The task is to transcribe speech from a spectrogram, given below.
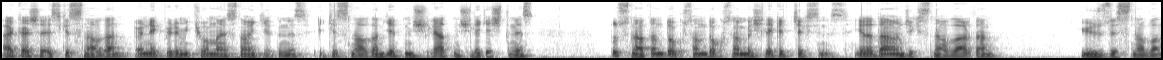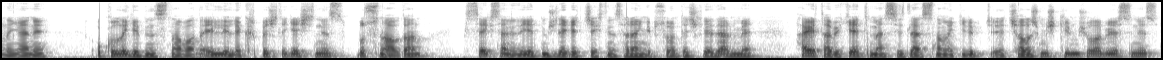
Arkadaşlar eski sınavdan örnek veriyorum 2 online sınava girdiniz. 2 sınavdan 70 ile 60 ile geçtiniz. Bu sınavdan 90-95 ile geçeceksiniz. Ya da daha önceki sınavlardan yüz yüze sınavlardan yani okulda girdiğiniz sınavlardan 50 ile 45 ile geçtiniz. Bu sınavdan 80 ile 70 ile geçeceksiniz. Herhangi bir sorun teşkil eder mi? Hayır tabii ki etmez. Sizler sınava girip e, çalışmış girmiş olabilirsiniz.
